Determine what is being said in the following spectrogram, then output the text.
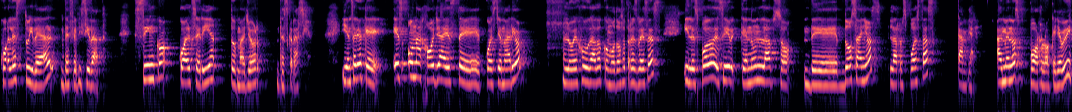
¿cuál es tu ideal de felicidad? Cinco, ¿cuál sería tu mayor desgracia? Y en serio que es una joya este cuestionario. Lo he jugado como dos o tres veces y les puedo decir que en un lapso de dos años las respuestas cambian, al menos por lo que yo viví.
